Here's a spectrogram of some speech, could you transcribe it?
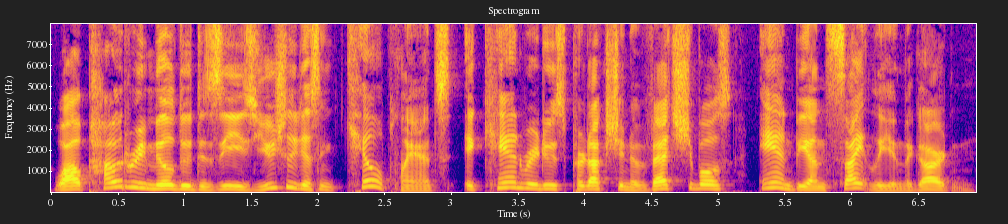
While powdery mildew disease usually doesn't kill plants, it can reduce production of vegetables and be unsightly in the garden.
